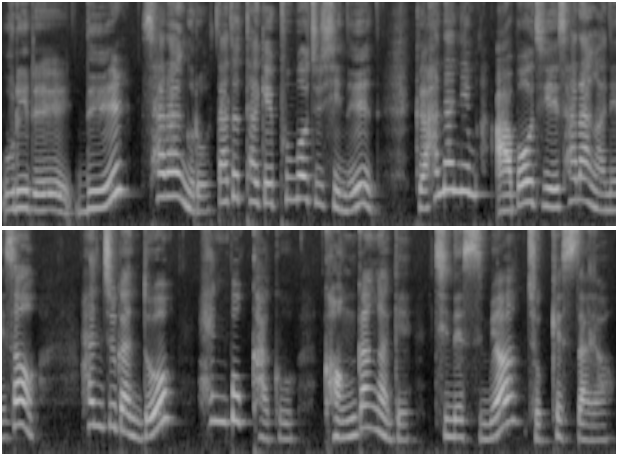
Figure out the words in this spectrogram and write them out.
우리를 늘 사랑으로 따뜻하게 품어주시는 그 하나님 아버지의 사랑 안에서 한 주간도 행복하고 건강하게 지냈으면 좋겠어요.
